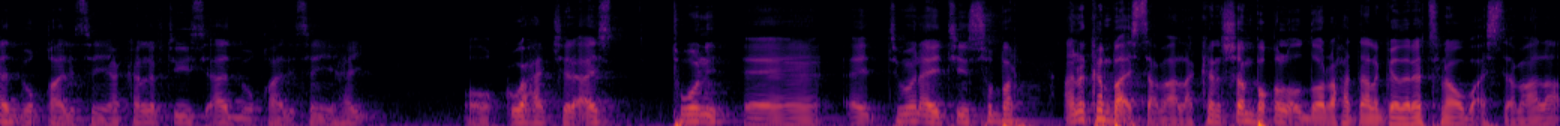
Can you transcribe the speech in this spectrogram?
aad buu qaalisan yahay kan laftigiisa aad buu qaalisan yahay. Oo waxaa jira ice twenty twenty eighteen super. Aniga kan baa isticmaalaa kan shan boqol oo dollar hataa la gada retna baa isticmaalaa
